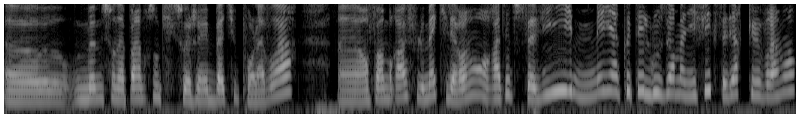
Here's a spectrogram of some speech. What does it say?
même si on n'a pas l'impression qu'il se soit jamais battu pour l'avoir. enfin bref, le mec il a vraiment raté toute sa vie, mais il y a un côté loser magnifique, c'est-à-dire que vraiment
